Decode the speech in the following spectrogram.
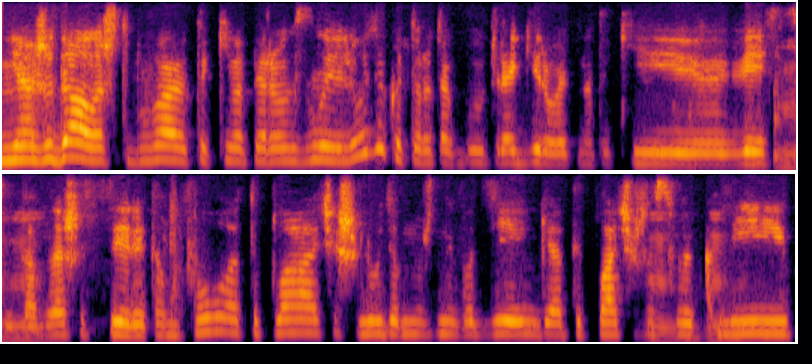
не ожидала, что бывают такие, во-первых, злые люди, которые так будут реагировать на такие вести, mm-hmm. там, знаешь, из серии, там, вот, ты плачешь, людям нужны вот деньги, а ты плачешь за свой mm-hmm. клип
